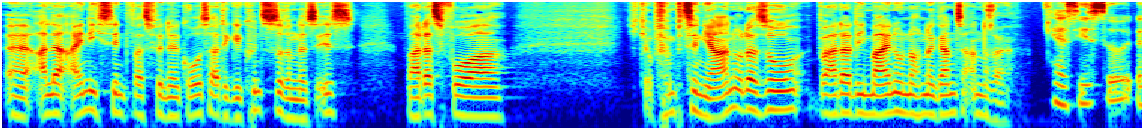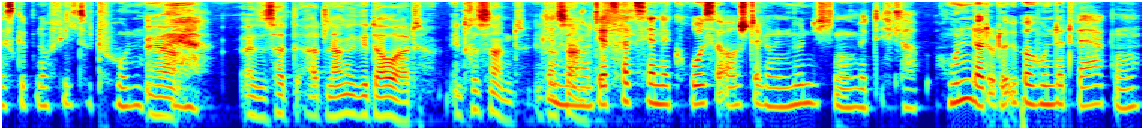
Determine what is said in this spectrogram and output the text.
äh, alle einig sind, was für eine großartige Künstlerin das ist war das vor, ich glaube, 15 Jahren oder so, war da die Meinung noch eine ganz andere. Ja, siehst du, es gibt noch viel zu tun. Ja. Also es hat, hat lange gedauert. Interessant, interessant. Genau, und jetzt hat es ja eine große Ausstellung in München mit, ich glaube, 100 oder über 100 Werken.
